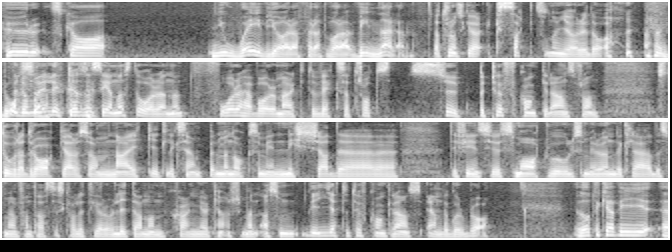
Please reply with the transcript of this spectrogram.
hur ska New Wave göra för att vara vinnaren? Jag tror de ska göra exakt som de gör idag. Ja, men då de har lyckats de senaste åren att få det här varumärket att växa trots supertuff konkurrens från stora drakar som Nike till exempel, men också mer nischade det finns ju Smartwool som gör underkläder som är en fantastisk kvalitet och lite annan genre kanske. Men alltså, det är jättetuff konkurrens, ändå går det bra. Då tycker jag vi eh,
